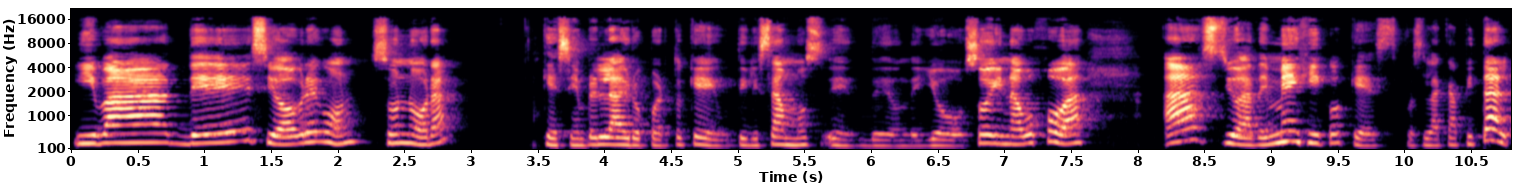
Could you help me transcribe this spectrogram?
Iba de Ciudad Obregón, Sonora, que siempre el aeropuerto que utilizamos eh, de donde yo soy, Navojoa, a Ciudad de México, que es pues la capital.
